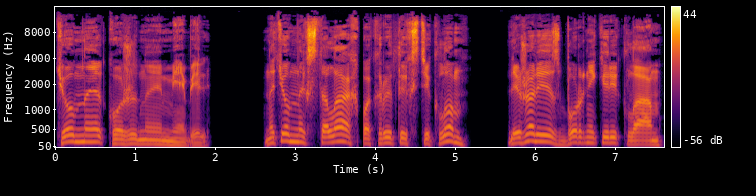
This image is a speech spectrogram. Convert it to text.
темная кожаная мебель. На темных столах, покрытых стеклом, лежали сборники реклам,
